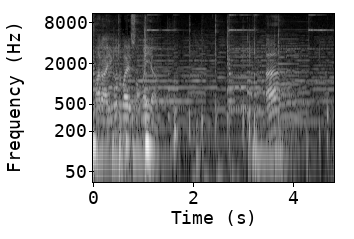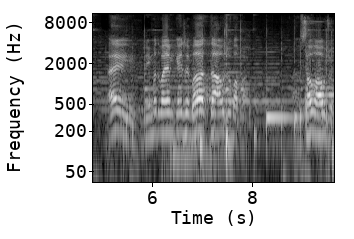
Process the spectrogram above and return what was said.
અમારા હિંમતભાઈ સોમૈયા. હા? એ હિંમતભાઈ એમ કહે છે, બધા આવજો બાપા. સૌ આવજો.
